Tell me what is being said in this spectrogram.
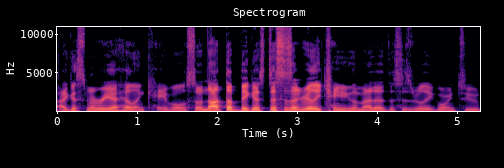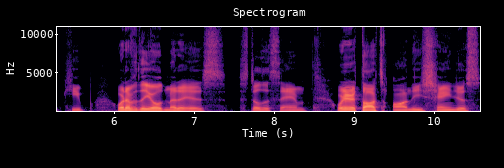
I guess Maria Hill and Cable. So not the biggest. This isn't really changing the meta. This is really going to keep whatever the old meta is still the same. What are your thoughts on these changes?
